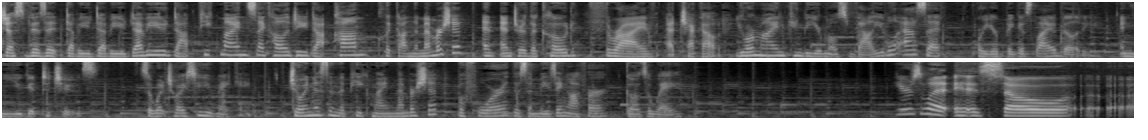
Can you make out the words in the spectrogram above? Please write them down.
Just visit www.peakmindpsychology.com, click on the membership, and enter the code THRIVE at checkout. Your mind can be your most valuable asset or your biggest liability, and you get to choose. So, what choice are you making? Join us in the Peak Mind membership before this amazing offer goes away. Here's what is so uh,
